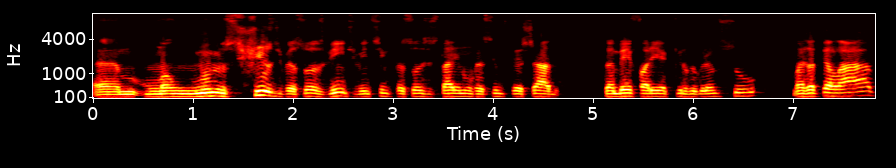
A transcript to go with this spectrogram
um, um, número X de pessoas, 20, 25 pessoas estarem num recinto fechado, também farei aqui no Rio Grande do Sul, mas até lá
